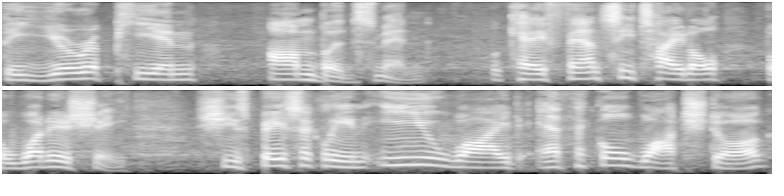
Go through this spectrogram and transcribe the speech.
the European Ombudsman. Okay, fancy title, but what is she? She's basically an EU wide ethical watchdog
